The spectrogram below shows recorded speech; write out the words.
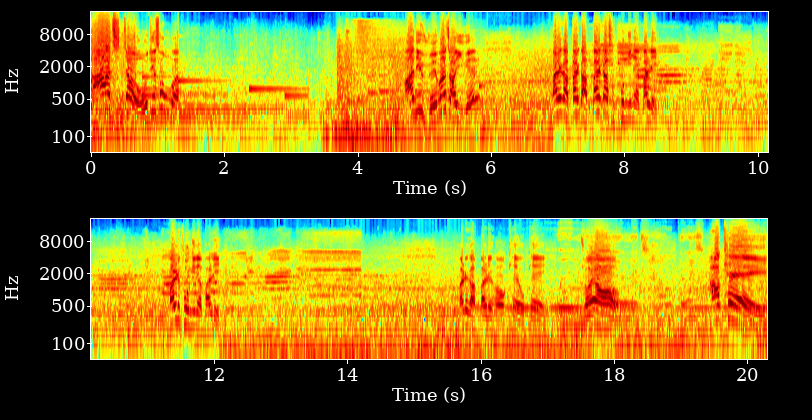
아, 진짜 어디서 온 거야? 아니, 왜 맞아, 이게? 빨리 가, 빨리 가, 빨리 가서 봉인해, 빨리. 빨리 봉인해, 빨리. 빨리 가, 빨리 가, 오케이, 오케이. 좋아요. 오케이.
